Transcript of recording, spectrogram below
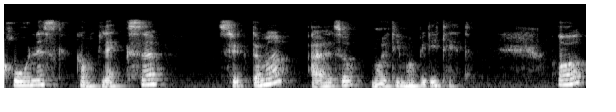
kronisk komplekse sykdommer, altså multimorbiditet. Og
